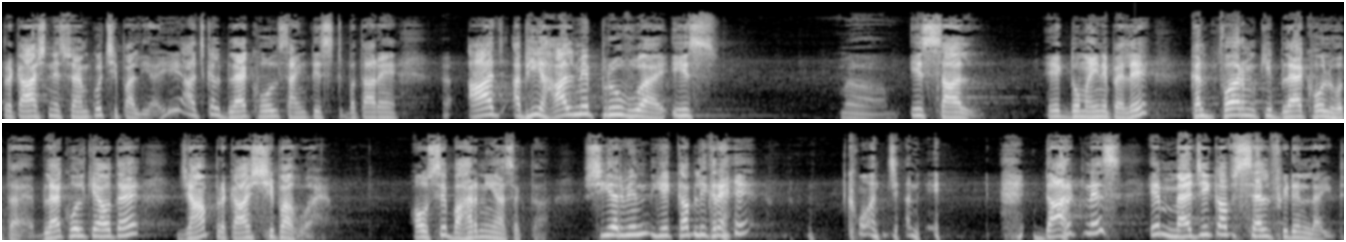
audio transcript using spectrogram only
प्रकाश ने स्वयं को छिपा लिया। ये आजकल ब्लैक होल साइंटिस्ट बता रहे हैं। आज अभी हाल में प्रूव हुआ है। इस इस साल, एक दो महीने पहले कंफर्म कि ब्लैक होल होता है। ब्लैक होल क्या होता है? जहाँ प्रकाश छिपा हुआ है। और उससे बाहर नहीं आ सकता। श्री अरविंद, ये कब लिख रहे हैं? कौन जाने? Darkness a magic of self hidden light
